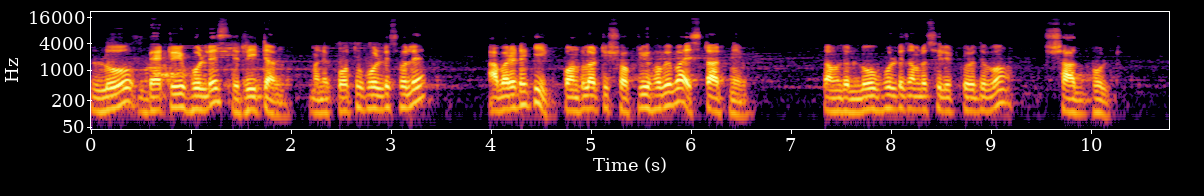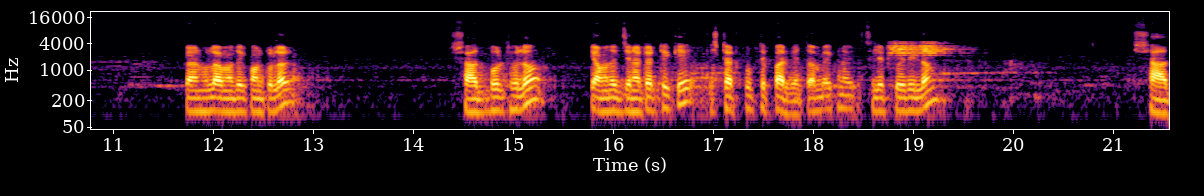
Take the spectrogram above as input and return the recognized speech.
লো ব্যাটারি ভোল্টেজ রিটার্ন মানে কত ভোল্টেজ হলে আবার এটা কি? কন্ট্রোলারটি সক্রিয় হবে বা স্টার্ট নেবে? তো আমাদের লো ভোল্টেজ আমরা সিলেক্ট করে দেব সাত ভোল্ট কারণ হলো আমাদের কন্ট্রোলার সাত ভোল্ট হলো কি আমাদের জেনারেটরটিকে স্টার্ট করতে পারবে। তো আমরা এখানে সিলেক্ট করে দিলাম। সাত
